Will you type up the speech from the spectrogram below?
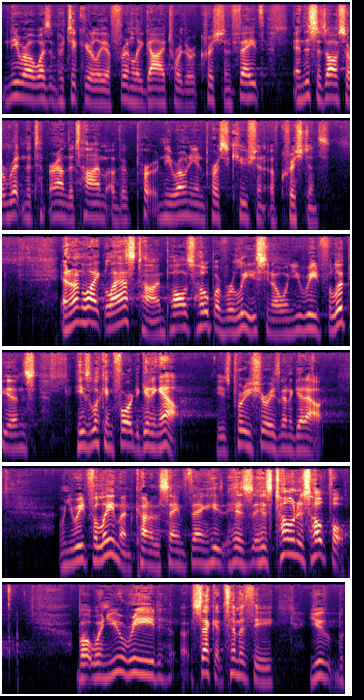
Nero wasn't particularly a friendly guy toward the Christian faith, and this is also written around the time of the Neronian persecution of Christians. And unlike last time, Paul's hope of release, you know, when you read Philippians, he's looking forward to getting out. He's pretty sure he's going to get out. When you read Philemon, kind of the same thing. He, his, his tone is hopeful. But when you read 2 uh, Timothy, you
